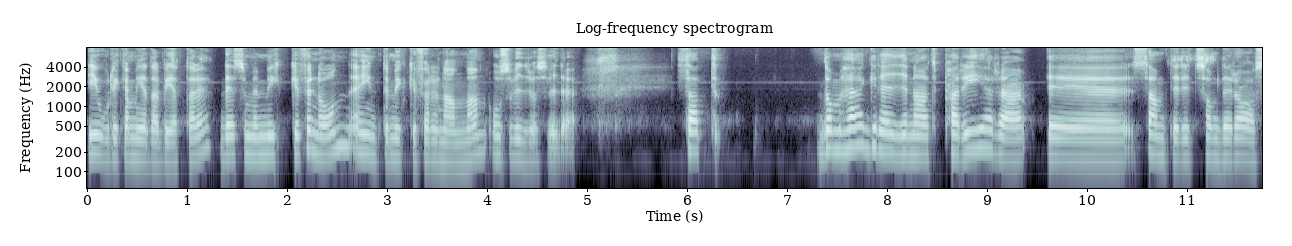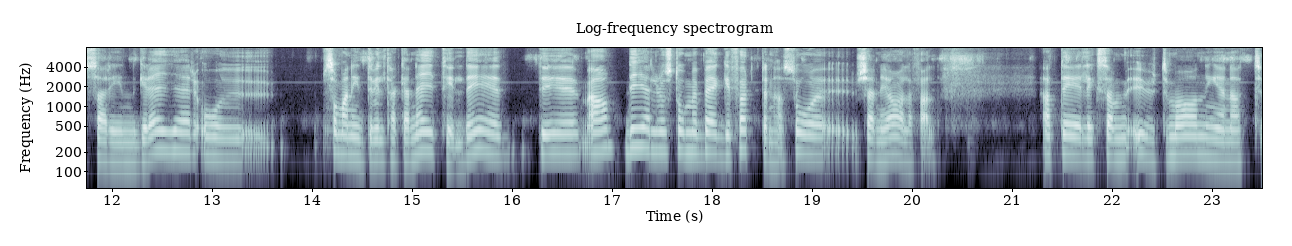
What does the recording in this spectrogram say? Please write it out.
i olika medarbetare. Det som är mycket för någon är inte mycket för en annan och så vidare och så vidare. Så att de här grejerna att parera eh, samtidigt som det rasar in grejer och eh, som man inte vill tacka nej till. Det, det, ja, det gäller att stå med bägge fötterna, så eh, känner jag i alla fall. Att det är liksom utmaningen att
